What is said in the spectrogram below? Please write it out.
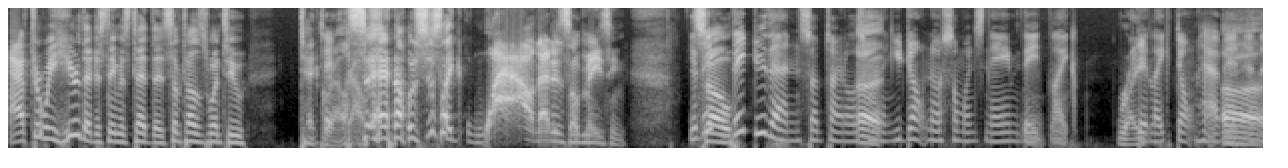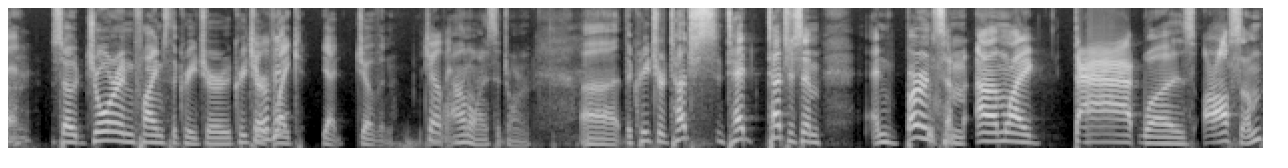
after we hear that his name is ted the subtitles went to ted, Ted growls. growls. and i was just like wow that is amazing Yeah, they, so they do that in subtitles uh, when you don't know someone's name. They like right they like don't have it, Uh, and then so Joran finds the creature. The creature, Jovan? like yeah, Jovan. Jovan. I don't know why I said Joran. Uh, the creature touches Ted touches him and burns him. I'm like, that was awesome.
